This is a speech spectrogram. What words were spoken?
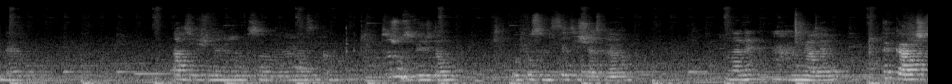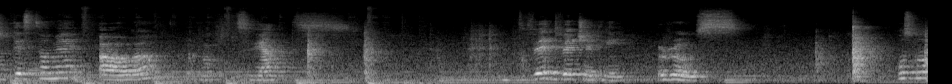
Да. Аз също не виждам особена разлика. Всъщност виждам в 86 лева. Нали? Нали? Така, ще тестваме аура в цвят 224 Rose. По-скоро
